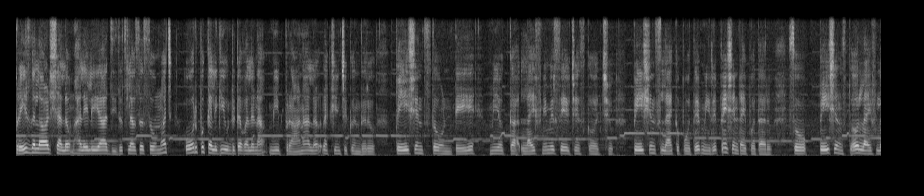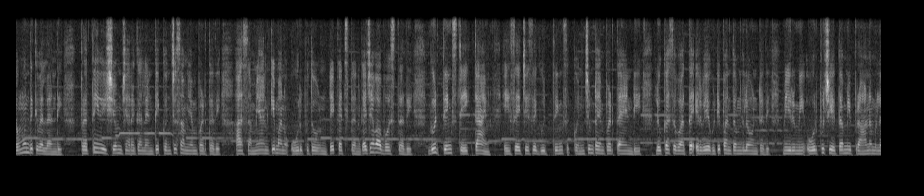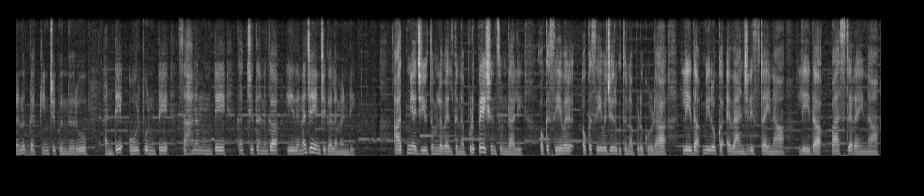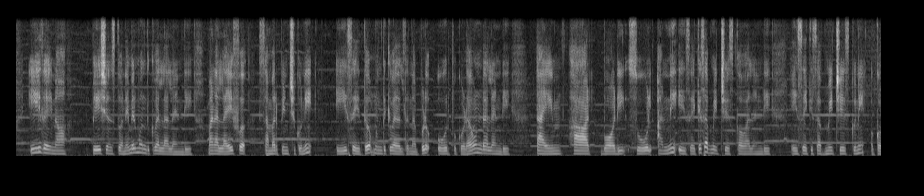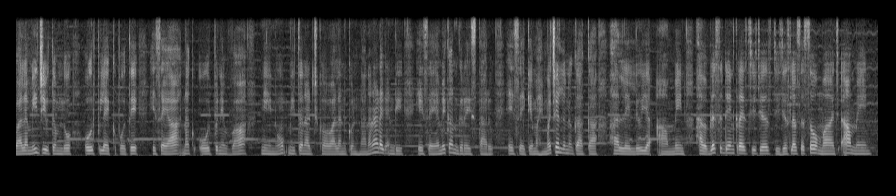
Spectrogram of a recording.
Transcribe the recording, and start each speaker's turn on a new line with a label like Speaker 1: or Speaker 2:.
Speaker 1: Praise the Lord shalom hallelujah Jesus loves so much ఓర్పు కలిగి ఉండటం వలన మీ ప్రాణాలు రక్షించుకుందరు. పేషెన్స్తో ఉంటే మీ యొక్క లైఫ్ని మీరు సేవ్ చేసుకోవచ్చు. పేషెన్స్ లేకపోతే మీరే పేషెంట్ అయిపోతారు. సో పేషెన్స్తో లైఫ్లో ముందుకు వెళ్ళండి. ప్రతి విషయం జరగాలంటే కొంచెం సమయం పడుతుంది. ఆ సమయానికి మనం ఓర్పుతో ఉంటే ఖచ్చితంగా జవాబు వస్తుంది. గుడ్ థింగ్స్ టేక్ టైం ఏసై చేసే గుడ్ థింగ్స్ కొంచెం టైం పడతాయండి. లుకాస వార్త ఇరవై ఒకటి పంతొమ్మిదిలో ఉంటుంది. మీరు మీ ఓర్పు చేత మీ ప్రాణములను దక్కించుకుందరు. అంటే ఓర్పు ఉంటే సహనం ఉంటే ఖచ్చితంగా ఏదైనా జయించగలమండి. ఆత్మీయ జీవితంలో వెళ్తున్నప్పుడు పేషెన్స్ ఉండాలి. ఒక సేవ ఒక సేవ జరుగుతున్నప్పుడు కూడా లేదా మీరు ఒక ఎవాంజలిస్ట్ అయినా లేదా పాస్టర్ అయినా ఏదైనా పేషెన్స్తోనే మీరు ముందుకు వెళ్ళాలండి. మన లైఫ్ సమర్పించుకుని ఏసైతో ముందుకు వెళ్తున్నప్పుడు ఓర్పు కూడా ఉండాలండి. టైం హార్ట్ బాడీ సోల్ అన్నీ ఏసైకే సబ్మిట్ చేసుకోవాలండి. ఏసైకి సబ్మిట్ చేసుకుని ఒకవేళ మీ జీవితంలో ఓర్పు లేకపోతే ఏసయ్యా నాకు ఓర్పునివ్వా నేను మీతో నడుచుకోవాలనుకుంటున్నానని అడగండి. ఏసయ్య మీకు అనుగ్రహిస్తారు. ఏసైకే మహిమ చెల్లను గాక. Hallelujah amen have a blessed day in Christ Jesus Jesus loves so much amen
